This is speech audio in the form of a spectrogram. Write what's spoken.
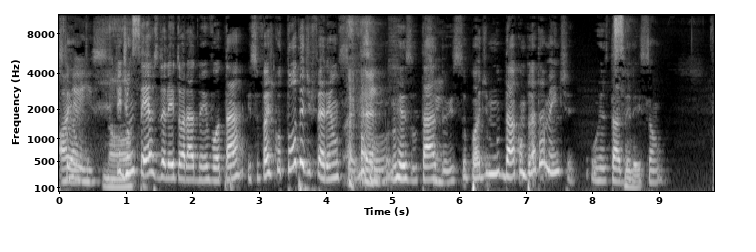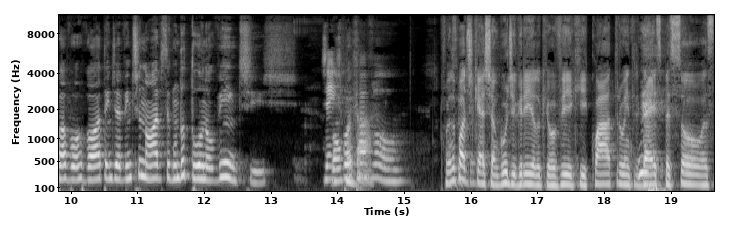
Olha isso. Nossa. Se de um terço do eleitorado não ir votar, isso faz com toda a diferença É. no, no resultado. Isso pode mudar completamente o resultado Sim. da eleição. Por favor, votem dia 29, segundo turno, ouvintes. Gente, Vamos por votar. favor. Foi no podcast Angu de Grilo que eu vi que quatro entre dez pessoas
